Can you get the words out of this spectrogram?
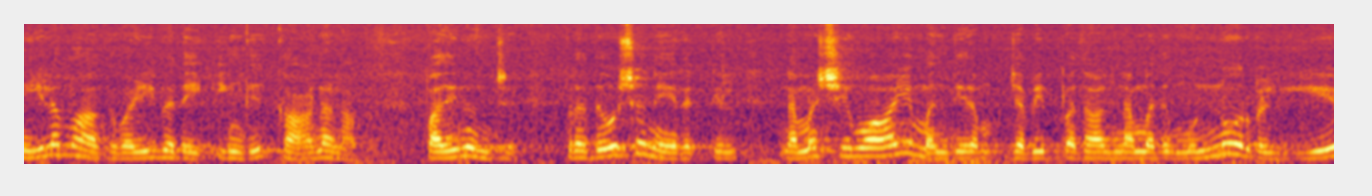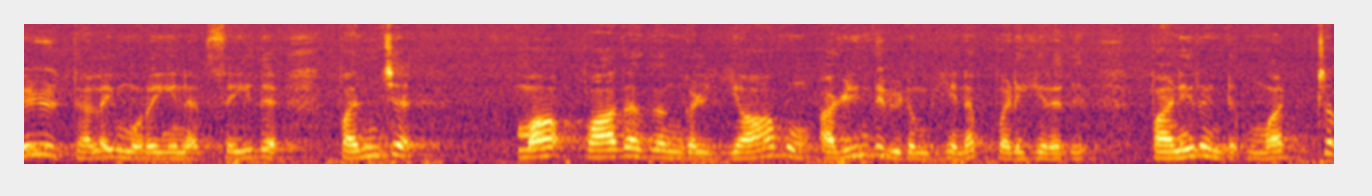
நீளமாக வழிவதை இங்கு காணலாம். பதினொன்று. பிரதோஷ நேரத்தில் நமசிவாய மந்திரம் ஜபிப்பதால் நமது முன்னோர்கள் ஏழு தலைமுறையினர் செய்த பஞ்ச மா பாதகங்கள் யாவும் அழிந்துவிடும் எனப்படுகிறது. பனிரெண்டு. மற்ற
